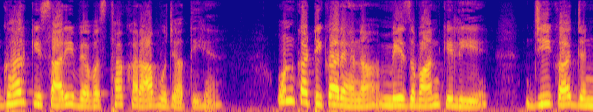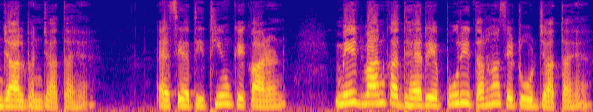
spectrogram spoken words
घर की सारी व्यवस्था खराब हो जाती है। उनका टिका रहना मेजबान के लिए जी का जंजाल बन जाता है। ऐसे अतिथियों के कारण मेजबान का धैर्य पूरी तरह से टूट जाता है।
